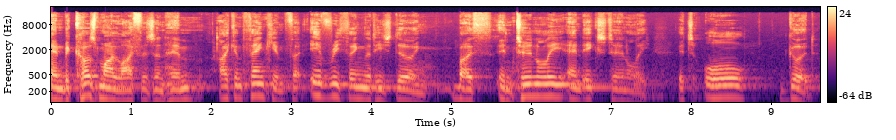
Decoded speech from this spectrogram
And because my life is in Him, I can thank Him for everything that He's doing, both internally and externally. It's all good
